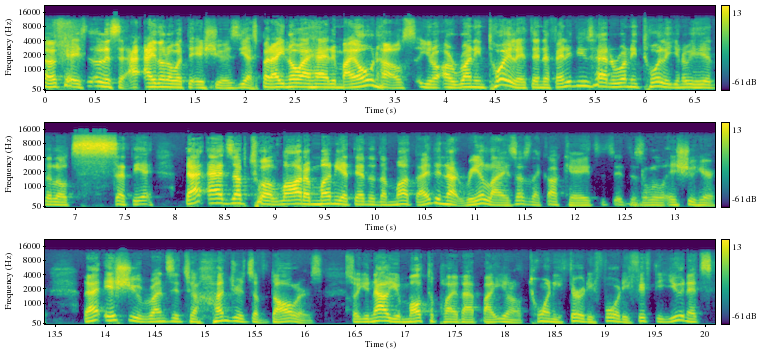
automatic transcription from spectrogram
Uh, okay, so listen, I, I, don't know what the issue is, yes, but I know I had in my own house, you know, a running toilet, and if any of you had a running toilet, you know, you hear the little at the end. That adds up to a lot of money at the end of the month. I did not realize. I was like, okay, it's, it's, there's a little issue here. That issue runs into hundreds of dollars. So you now you multiply that by, you know, 20, 30, 40, 50 units,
